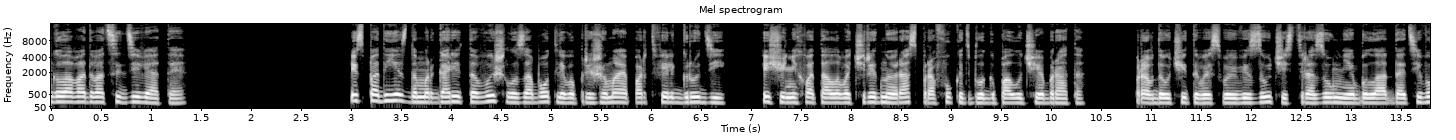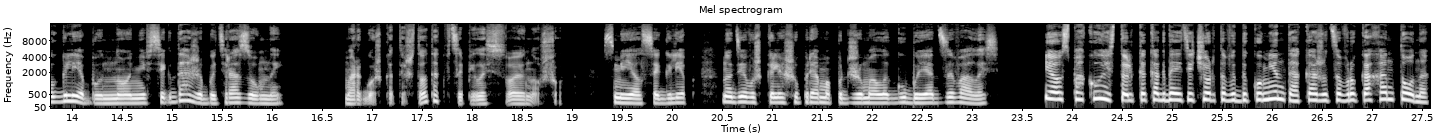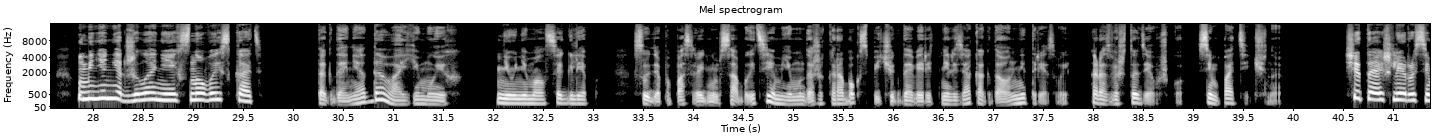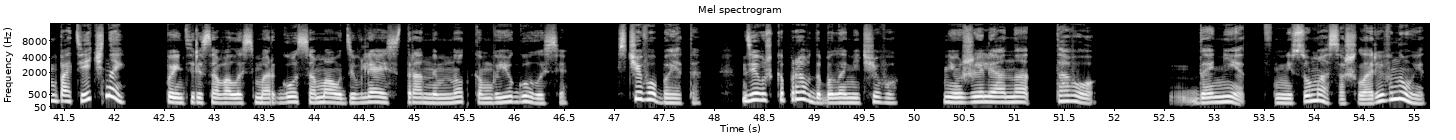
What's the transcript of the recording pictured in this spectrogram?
Глава 29. Из подъезда Маргарита вышла, заботливо прижимая портфель к груди. Еще не хватало в очередной раз профукать благополучие брата. Правда, учитывая свою везучесть, разумнее было отдать его Глебу, но не всегда же быть разумной. «Маргошка, ты что так вцепилась в свою ношу?» — смеялся Глеб, но девушка лишь упрямо поджимала губы и отзывалась. «Я успокоюсь только, когда эти чертовы документы окажутся в руках Антона. У меня нет желания их снова искать». Тогда не отдавай ему их, не унимался Глеб. Судя по последним событиям, ему даже коробок спичек доверить нельзя, когда он нетрезвый. Разве что девушку, симпатичную. «Считаешь Леру симпатичной?» — поинтересовалась Марго, сама удивляясь странным ноткам в ее голосе. «С чего бы это? Девушка правда была ничего. Неужели она того?» «Да нет, не с ума сошла, ревнует.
